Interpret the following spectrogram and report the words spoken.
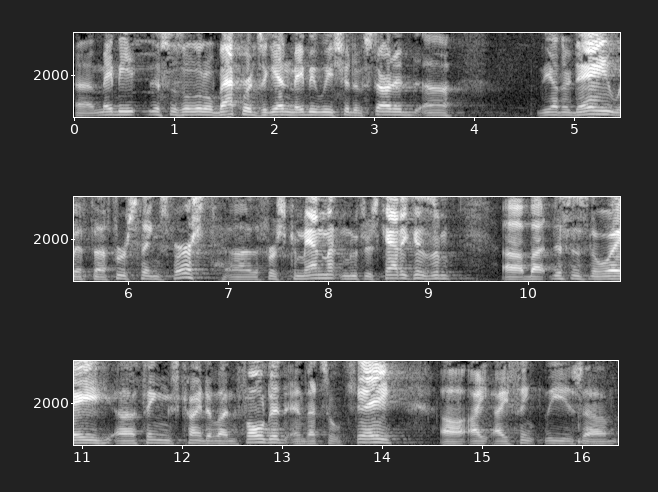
Uh, maybe this is a little backwards again. Maybe we should have started the other day with first things first, the first commandment in Luther's Catechism. Uh, but this is the way uh, things kind of unfolded, and that's okay. Uh, I, I, think these um,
